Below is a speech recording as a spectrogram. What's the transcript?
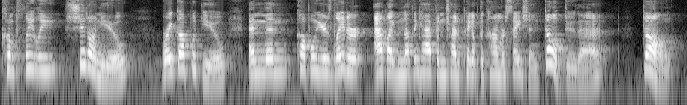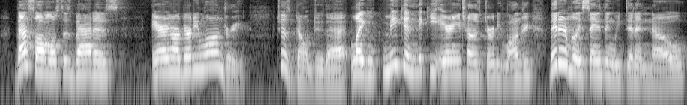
completely shit on you break up with you, and then a couple years later act like nothing happened and try to pick up the conversation. Don't do that. Don't. That's almost as bad as airing our dirty laundry. Just don't do that. Like Meek and Nicki airing each other's dirty laundry, they didn't really say anything we didn't know.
